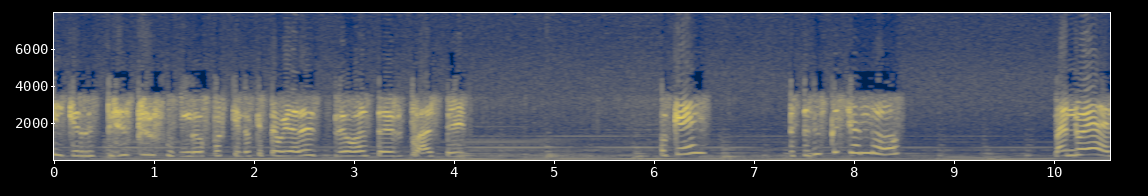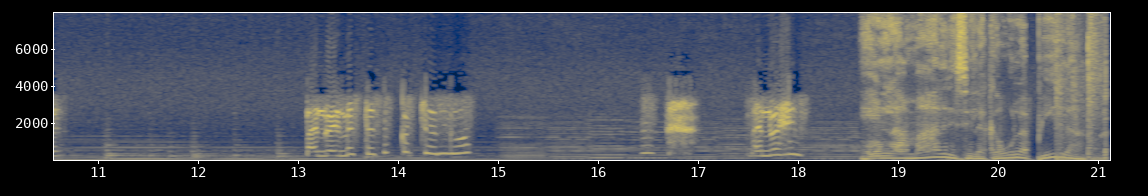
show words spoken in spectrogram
y que respires profundo porque lo que te voy a decir no va a ser fácil. ¿Ok? ¿Me estás escuchando? Manuel. Manuel, ¿me estás escuchando? Manuel. En la madre se le acabó la pila.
